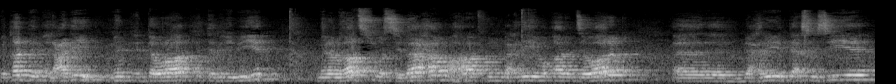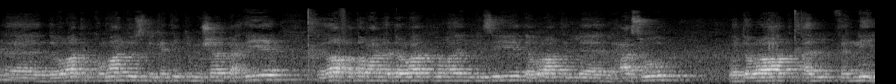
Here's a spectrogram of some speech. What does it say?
بيقدم العديد من الدورات التدريبية من الغطس والسباحة ومهارات فنون بحريه وقاده زوارق البحرية التأسيسية دورات الكوماندوز لكتيبة المشاة البحرية إضافة طبعا لدورات اللغة الإنجليزية دورات الحاسوب والدورات الفنية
